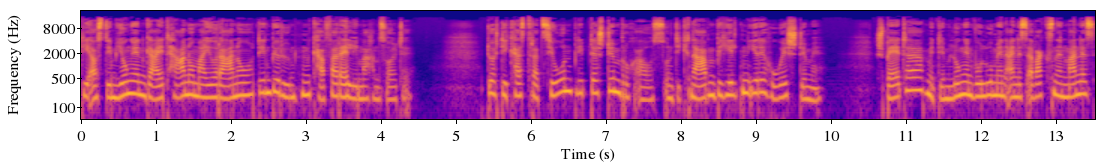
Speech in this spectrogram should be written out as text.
die aus dem jungen Gaetano Majorano den berühmten Caffarelli machen sollte. Durch die Kastration blieb der Stimmbruch aus und die Knaben behielten ihre hohe Stimme. Später, mit dem Lungenvolumen eines erwachsenen Mannes,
